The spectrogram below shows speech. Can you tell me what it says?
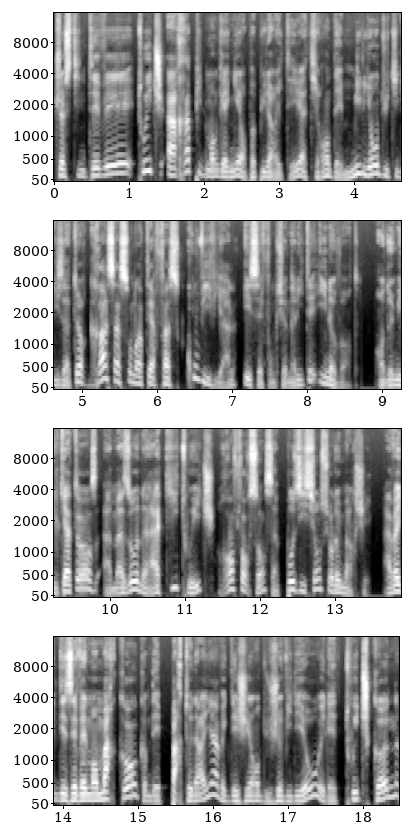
Justin TV, Twitch a rapidement gagné en popularité, attirant des millions d'utilisateurs grâce à son interface conviviale et ses fonctionnalités innovantes. En 2014, Amazon a acquis Twitch, renforçant sa position sur le marché. Avec des événements marquants comme des partenariats avec des géants du jeu vidéo et les TwitchCon,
